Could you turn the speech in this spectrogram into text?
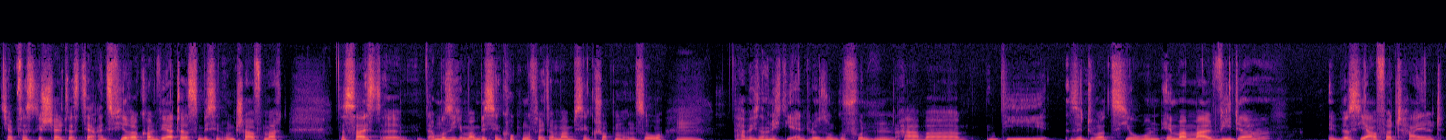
Ich habe festgestellt, dass der 1,4er Konverter es ein bisschen unscharf macht. Das heißt, äh, da muss ich immer ein bisschen gucken, vielleicht auch mal ein bisschen croppen und so. Da habe ich noch nicht die Endlösung gefunden, aber die Situation immer mal wieder übers Jahr verteilt,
